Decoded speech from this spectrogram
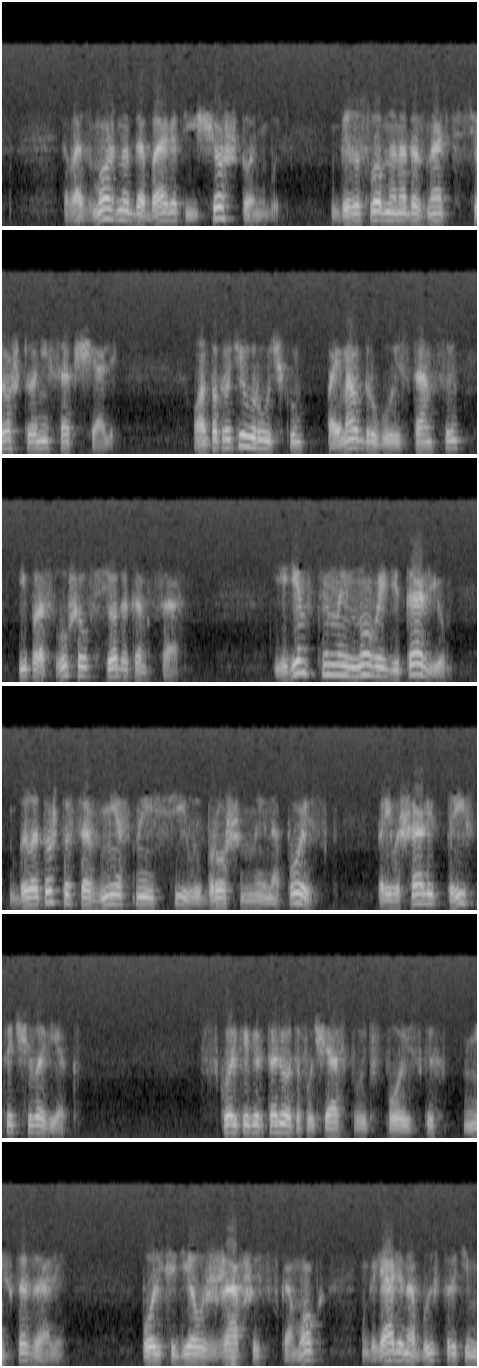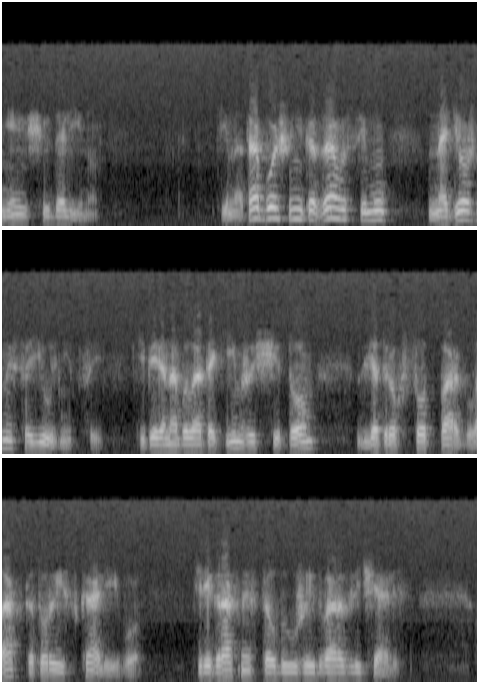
Возможно, добавят еще что-нибудь. Безусловно, надо знать все, что они сообщали. Он покрутил ручку, поймал другую станцию и прослушал все до конца. Единственной новой деталью было то, что совместные силы, брошенные на поиск, превышали 300 человек. Сколько вертолетов участвуют в поисках, не сказали. Поль сидел, сжавшись в комок, глядя на быстро темнеющую долину. Темнота больше не казалась ему надежной союзницей. Теперь она была таким же щитом для трехсот пар глаз, которые искали его. Телеграфные столбы уже едва различались.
